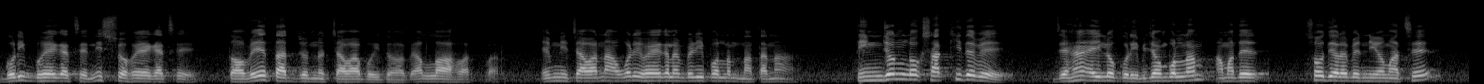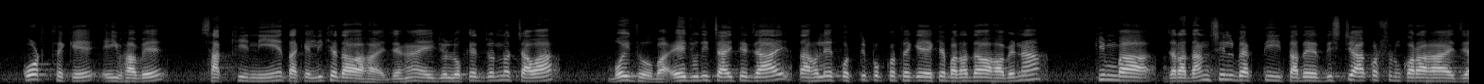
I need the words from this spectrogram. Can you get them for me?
গরিব হয়ে গেছে, নিঃস্ব হয়ে গেছে। তবে তার জন্য চাওয়া বৈধ হবে। আল্লাহ আকবার। এমনি চাওয়া না গরিব হয়ে গেলাম, বেরিয়ে পড়লাম, না তা না। তিনজন লোক সাক্ষী দেবে যে হ্যাঁ এই লোক গরিব। যেমন বললাম, আমাদের সৌদি আরবের নিয়ম আছে, কোর্ট থেকে এইভাবে সাক্ষী নিয়ে তাকে লিখে দেওয়া হয় যে হ্যাঁ এই যে লোকের জন্য চাওয়া বৈধ বা এ যদি চাইতে যায়, তাহলে কর্তৃপক্ষ থেকে একে বাধা দেওয়া হবে না। কিংবা যারা দানশীল ব্যক্তি, তাদের দৃষ্টি আকর্ষণ করা হয় যে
